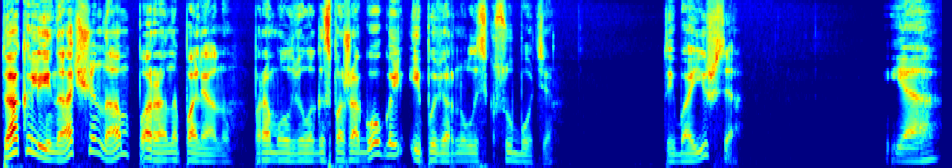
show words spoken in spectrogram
«Так или иначе, нам пора на поляну», — промолвила госпожа Гоголь и повернулась к Субботе. «Ты боишься?» «Я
